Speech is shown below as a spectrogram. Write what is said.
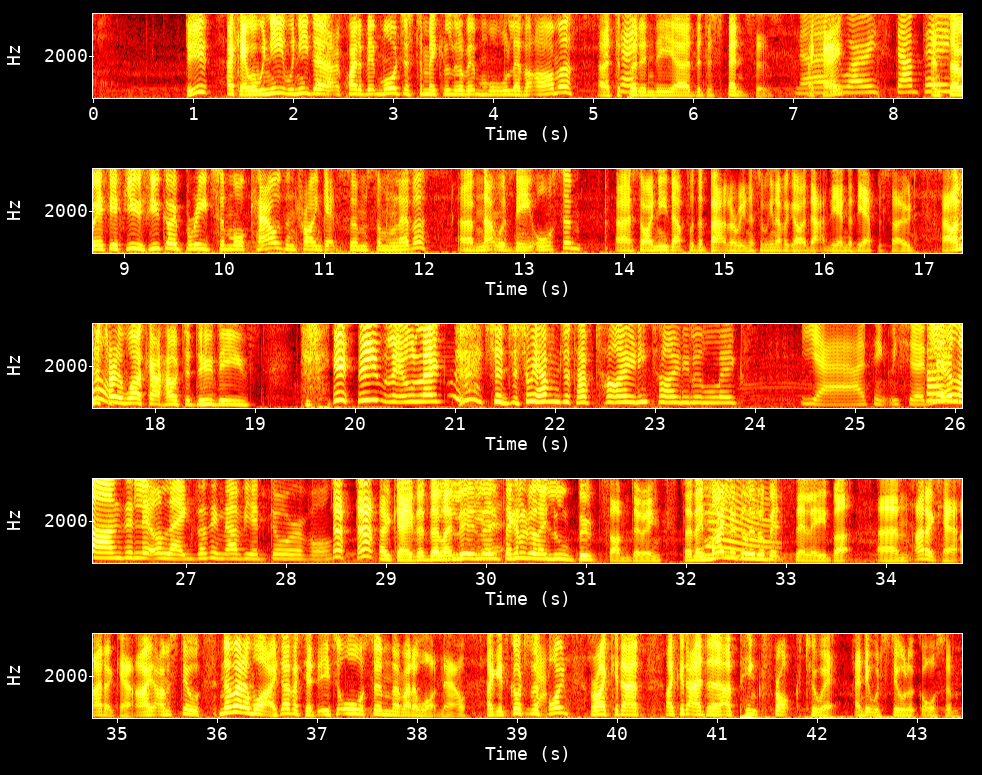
Do you? Okay. Well, we need we need uh, quite a bit more just to make a little bit more leather armor uh, to put in the uh, the dispensers. No okay. worries, Stampy. And so if, if you if you go breed some more cows and try and get some some leather, um, that would be awesome. Uh, so I need that for the battle arena, so we can have a go at that at the end of the episode. Uh, I'm just trying to work out how to do these these little legs. Should should we have them just have tiny tiny little legs? Yeah, I think we should. Tiny- Little arms and little legs. I think that'd be adorable. okay, they're, they're like Please little, do it. they're kind of like little boots I'm doing, so they might look a little bit silly, but um, I don't care. I don't care. I, I'm still no matter what. As I said, it's awesome no matter what. Now, like it's got to the Yeah. point where I could add I could add a, a pink frock to it, and it would still look awesome.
